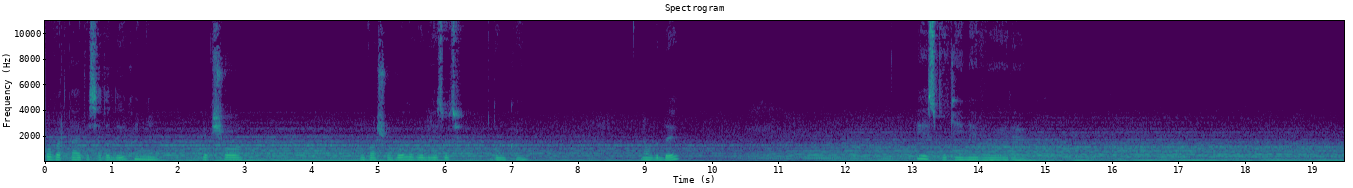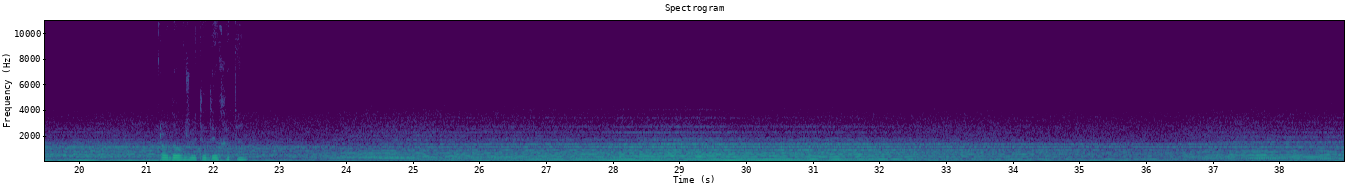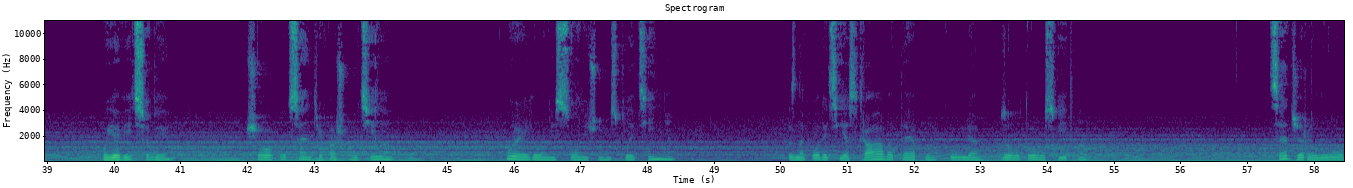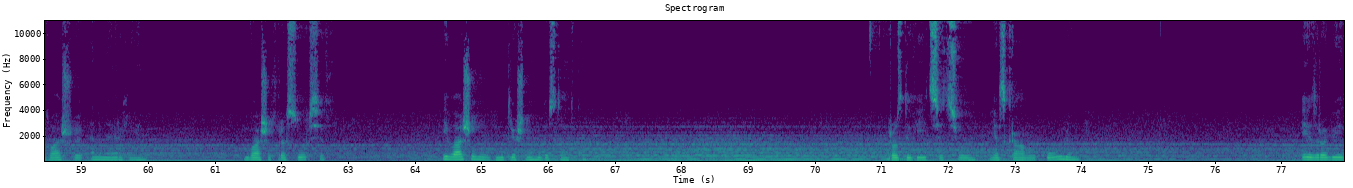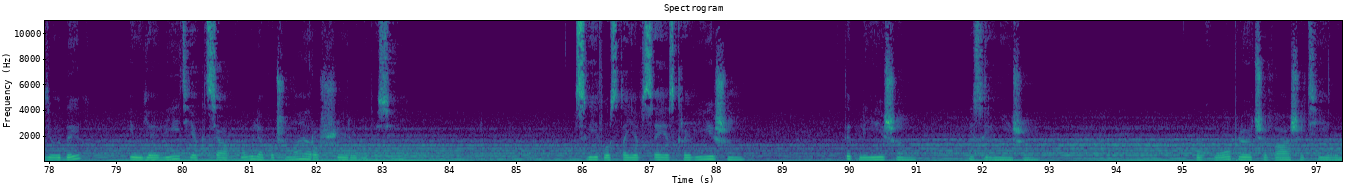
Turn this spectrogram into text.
Повертайтеся до дихання, якщо у вашу голову лізуть думки. Вдих і спокійний видих. Продовжуйте дихати. Уявіть собі, що у центрі вашого тіла у районі сонячного сплетіння знаходиться яскрава тепла куля золотого світла. Це джерело вашої енергії, ваших ресурсів і вашого внутрішнього достатку. Роздивіться цю яскраву кулю і зробіть вдих і уявіть, як ця куля починає розширюватися. Світло стає все яскравішим, теплішим і сильнішим, охоплюючи ваше тіло.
